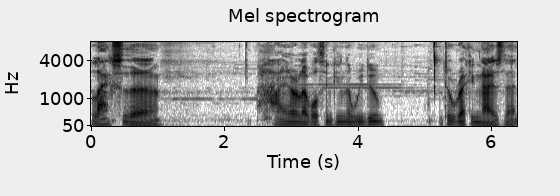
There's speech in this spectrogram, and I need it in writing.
lacks the higher level thinking that we do to recognize that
